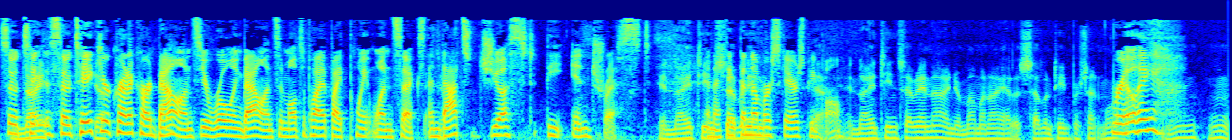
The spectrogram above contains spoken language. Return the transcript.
So, ta- so take yeah. your credit card balance, your rolling balance, and multiply it by 0.16, and that's just the interest. In 1979, And I think the number scares yeah, people. in 1979, your mom and I had a 17% mortgage. Really? Mm-hmm.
